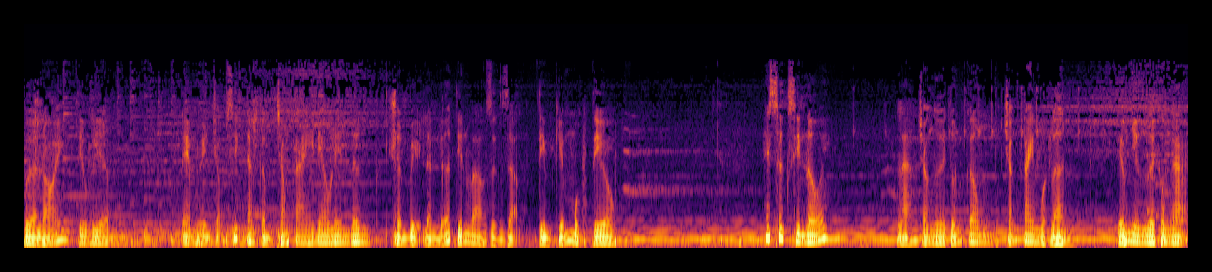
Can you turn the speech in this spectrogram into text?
vừa nói, tiêu viêm đem huyền trọng xích đang cầm trong tay đeo lên lưng, chuẩn bị lần nữa tiến vào rừng rậm, tìm kiếm mục tiêu. Hết sức xin lỗi, làm cho ngươi tốn công trắng tay một lần. Nếu như ngươi không ngại,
